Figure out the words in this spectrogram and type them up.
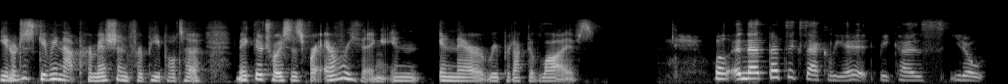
you know just giving that permission for people to make their choices for everything in in their reproductive lives. Well, and that that's exactly it because, you know,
